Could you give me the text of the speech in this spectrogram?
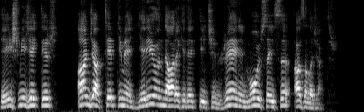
değişmeyecektir. Ancak tepkime geri yönde hareket ettiği için R'nin mol sayısı azalacaktır.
